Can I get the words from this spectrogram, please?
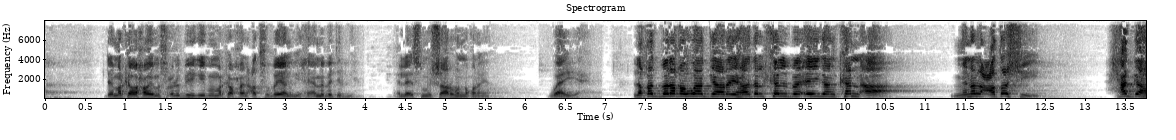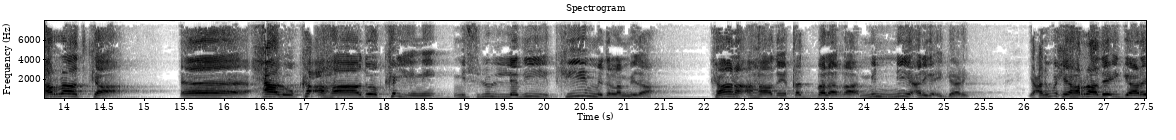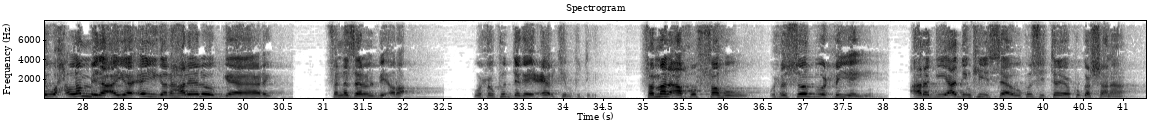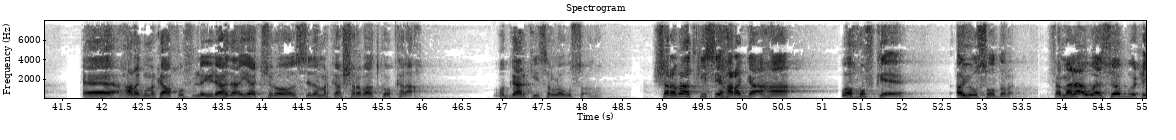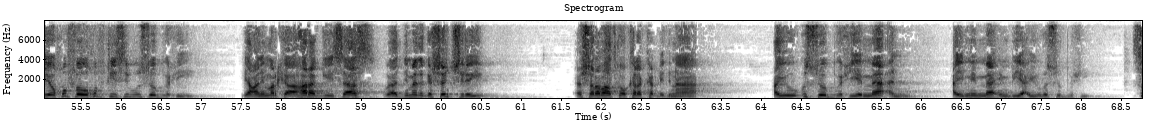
Dee marka waxa weye mafcuulu bihigiibuu marka waxan cadfu bayaan u yahay ama bedel u yahay. Ila ismu ishaaruhu noqonaya. Waayahay laqad balaqa waa gaadhay haadalkalba eygan kan ah min alcatashi xagga harraadka xaaluu ka ahaadoo ka yimi mislu aladii kii mid la mida kaana ahaaday qad balaqa minnii aniga i gaadhay yacnii wixii harraadee i gaadhay wax la mida ayaa eygan haleeloo gaadhay fa nasala albi'ra wuxuu ku degay ceelkiibuu ku degay fa mala'a khuffahu wuxuu soo buuxiyey araggii addinkiisa uu ku sitay oo ku gashanaa harag markaa khuf la yidhaahdo ayaa jiro sida markaa sharabaadkaoo kale ah oo gaarkiisa loogu socdo. Sharabaadkiisii haragga ahaa waa khufkae ayuu u soo daray. Famala'a waa soo buuxiyey khufahu khufkiisii buu u soo buuxiyey. Yacni markaa haraggiisaas waa addimada gashan jiray ee sharabaadkaoo kale ka dhignaa ayuu u soo buuxiyey maa'an ay min maa'in biyo ayuu uga soo buuxiyey.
